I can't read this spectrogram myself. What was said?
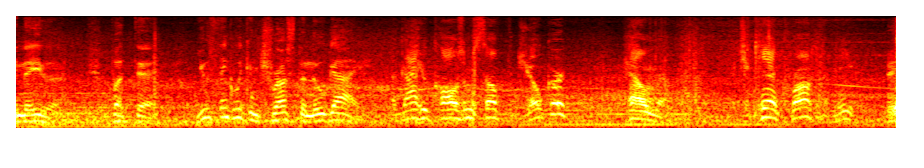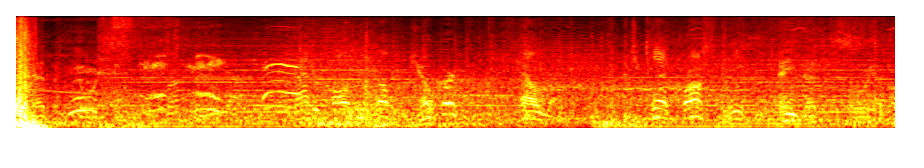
Me neither. But, uh, you think we can trust the new guy? A guy who calls himself the Joker? Hell no. But you can't cross him either. Ain't that the? A guy who calls himself the Joker? Hell no. But you can't cross him either. Ain't that the story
